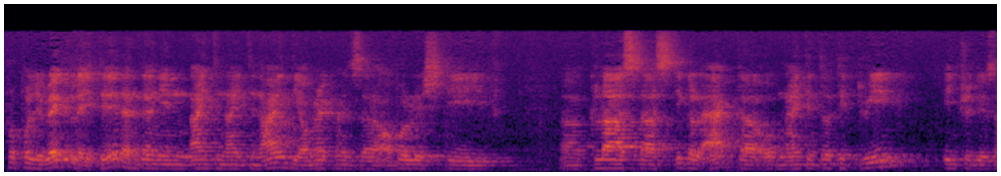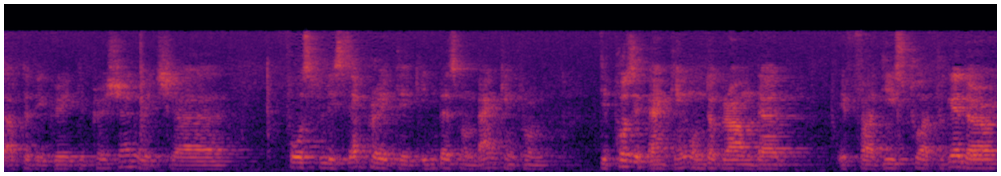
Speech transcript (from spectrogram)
properly regulated. And then in 1999, the Americans uh, abolished the Glass-Steagall Act of 1933, introduced after the Great Depression, which uh, forcefully separated investment banking from deposit banking on the ground that if uh, these two are together,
